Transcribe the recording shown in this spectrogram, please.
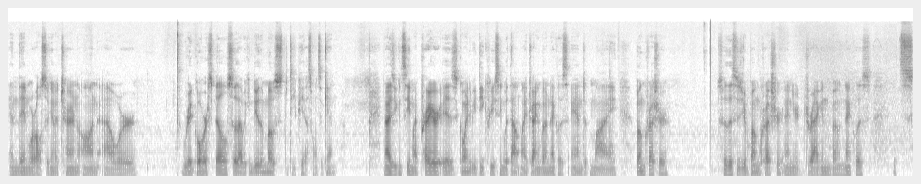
and then we're also going to turn on our rigor spell so that we can do the most DPS once again. Now as you can see my prayer is going to be decreasing without my dragon bone necklace and my bone crusher. So this is your bone crusher and your dragon bone necklace. It's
